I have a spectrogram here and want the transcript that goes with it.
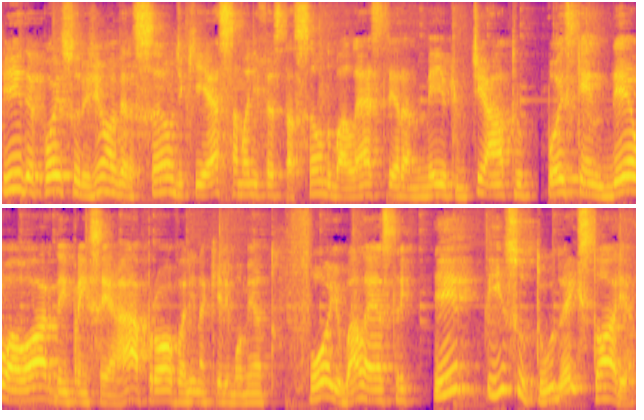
E depois surgiu uma versão de que essa manifestação do Balestre era meio que um teatro, pois quem deu a ordem para encerrar a prova ali naquele momento foi o Balestre. E isso tudo é história.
